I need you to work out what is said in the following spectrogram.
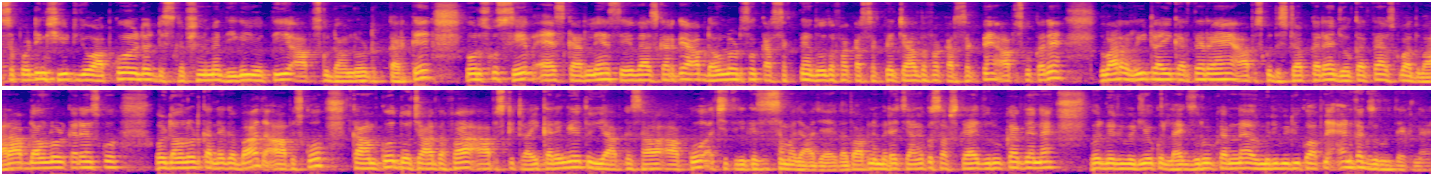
supporting sheet جو آپ کو ڈسکرپشن میں دی گئی ہوتی ہے آپ اس کو ڈاؤن لوڈ کر کے اور اس کو سیو ایز کر لیں۔ سیو ایز کر کے آپ ڈاؤن لوڈ اس کو کر سکتے ہیں، دو دفعہ کر سکتے ہیں، چار دفعہ کر سکتے ہیں۔ آپ اس کو کریں، دوبارہ ری ٹرائی کرتے رہیں۔ آپ اس کو ڈسٹرب کریں، جو کرتے ہیں اس کے بعد دوبارہ آپ ڈاؤن لوڈ کریں اس کو اور ڈاؤن لوڈ کرنے کے بعد آپ اس کو کام کو دو چار دفعہ آپ اس کی ٹرائی کریں گے تو یہ آپ کے ساتھ آپ کو اچھی طریقے سے سمجھ آ جائے گا۔ تو آپ نے میرے چینل کو سبسکرائب ضرور کر دینا ہے اور میری ویڈیو کو لائک ضرور کرنا ہے اور میری ویڈیو کو آپ نے اینڈ تک ضرور دیکھنا ہے۔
